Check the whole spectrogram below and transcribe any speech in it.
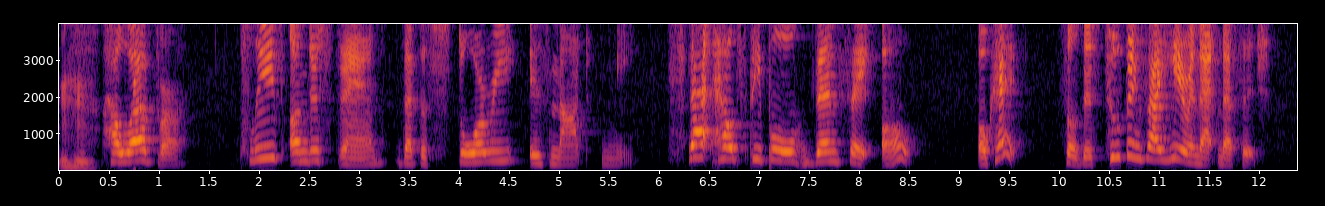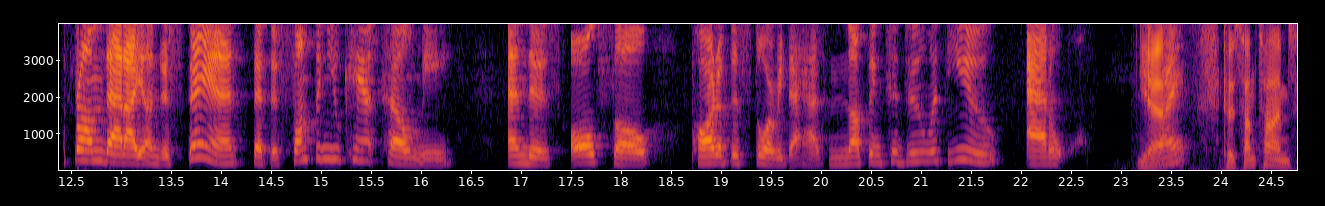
Mm-hmm. However, please understand that the story is not me. That helps people then say, oh, okay. So there's two things I hear in that message. From that, I understand that there's something you can't tell me, and there's also part of the story that has nothing to do with you at all. Yeah. Right? Because sometimes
